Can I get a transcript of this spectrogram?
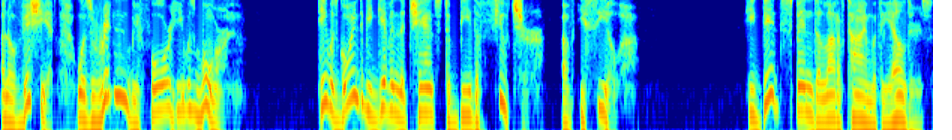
a novitiate was written before he was born. He was going to be given the chance to be the future of Isiawa. He did spend a lot of time with the elders,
